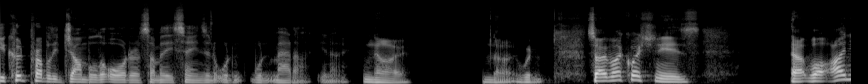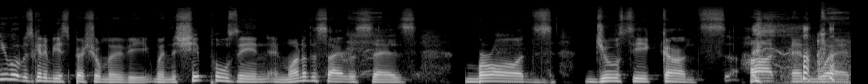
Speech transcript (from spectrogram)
you could probably jumble the order of some of these scenes and it wouldn't wouldn't matter, you know. No, no, it wouldn't. So my question is, uh, well, I knew it was going to be a special movie when the ship pulls in and one of the sailors says, "Broads, juicy cunts, hot and wet."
